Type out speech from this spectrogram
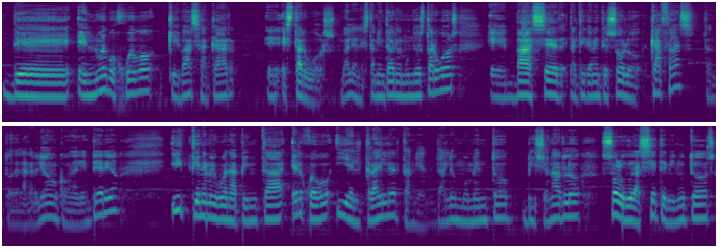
de el nuevo juego que va a sacar eh, Star Wars, ¿vale? Está ambientado en el mundo de Star Wars, eh, va a ser prácticamente solo cazas, tanto de la rebelión como del imperio, y tiene muy buena pinta el juego y el tráiler también. Darle un momento, visionarlo, solo dura 7 minutos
